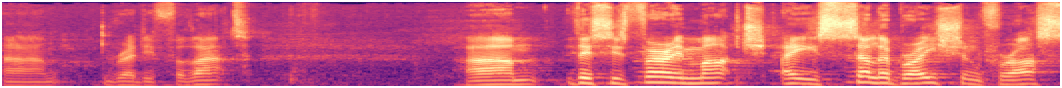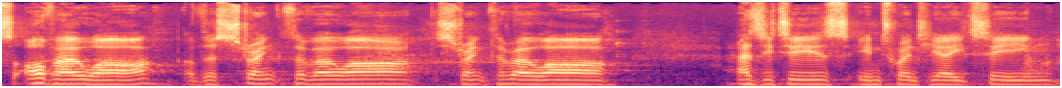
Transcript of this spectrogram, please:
um, ready for that. Um, this is very much a celebration for us of OR, of the strength of OR, strength of OR as it is in 2018,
